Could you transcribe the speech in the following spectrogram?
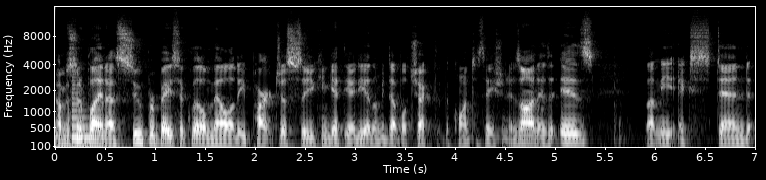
I'm just gonna play in a super basic little melody part just so you can get the idea. Let me double check that the quantization is on, as it is. Let me extend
